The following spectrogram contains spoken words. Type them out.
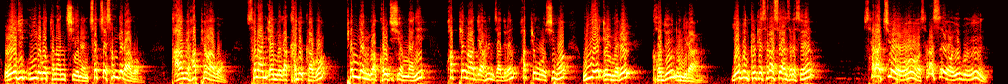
오직 위로부터 난 지혜는 첫째 성결하고 다음에 화평하고 선한 열매가 가득하고 편견과 거짓이 없나니 화평하게 하는 자들은 화평으로 심어 위의 열매를 거두느니라. 여러분 그렇게 살았어요? 안 살았어요? 살았죠. 살았어요. 여러분.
